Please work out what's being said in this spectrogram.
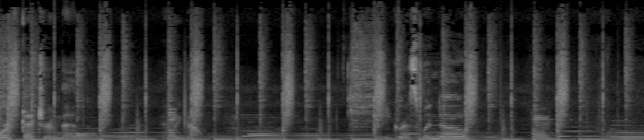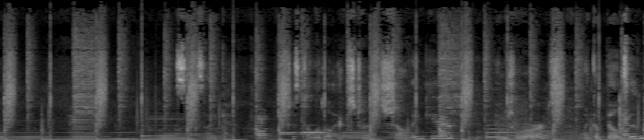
Fourth bedroom then. There we go. The egress window. This looks like just a little extra shelving here and drawers, like a built-in.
